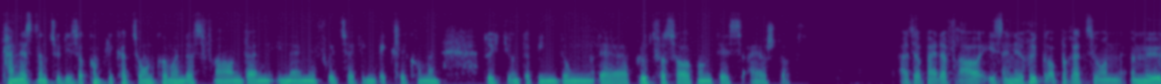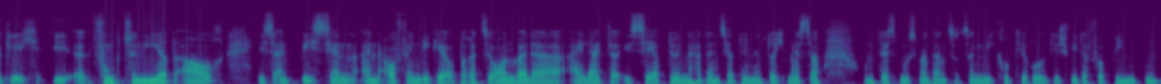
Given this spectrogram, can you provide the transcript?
kann es dann zu dieser Komplikation kommen, dass Frauen dann in einen frühzeitigen Wechsel kommen durch die Unterbindung der Blutversorgung des Eierstocks. Also bei der Frau ist eine Rückoperation möglich, äh, funktioniert auch, ist ein bisschen eine aufwendige Operation, weil der Eileiter ist sehr dünn, hat einen sehr dünnen Durchmesser und das muss man dann sozusagen mikrochirurgisch wieder verbinden.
